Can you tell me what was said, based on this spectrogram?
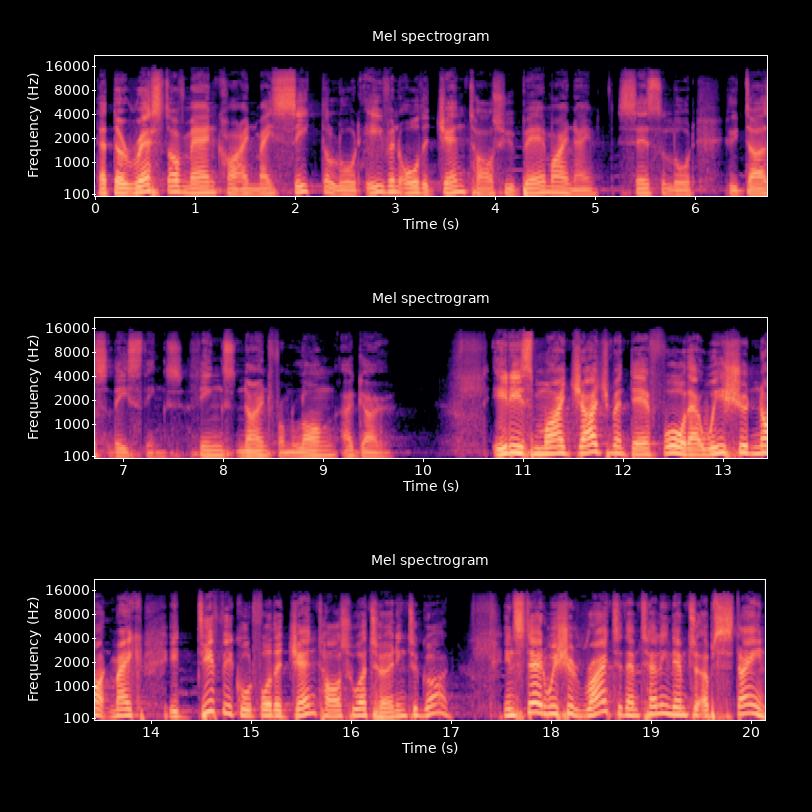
that the rest of mankind may seek the Lord, even all the Gentiles who bear my name, says the Lord, who does these things, things known from long ago. It is my judgment, therefore, that we should not make it difficult for the Gentiles who are turning to God Instead, we should write to them telling them to abstain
